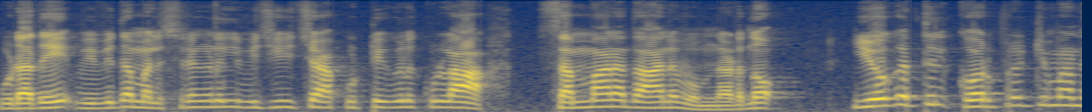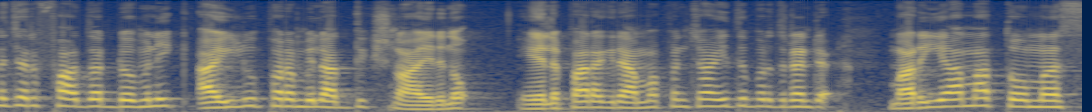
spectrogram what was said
കൂടാതെ വിവിധ മത്സരങ്ങളിൽ വിജയിച്ച കുട്ടികൾക്കുള്ള സമ്മാനദാനവും നടന്നു. യോഗത്തിൽ corporate manager father Dominic Ailuparambil അധ്യക്ഷനായിരുന്നു. Elappara grama panchayat president Mariyama Thomas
